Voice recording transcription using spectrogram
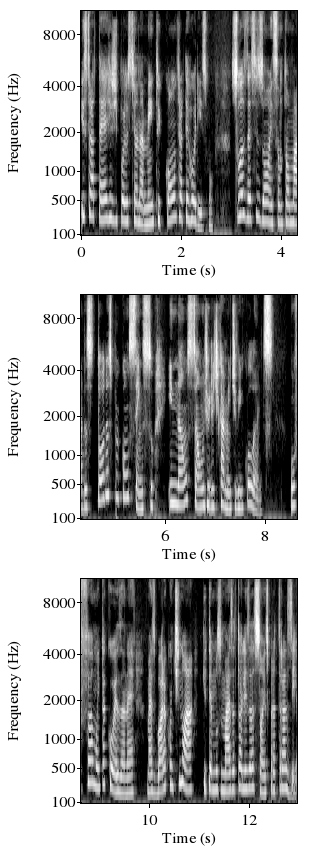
estratégias de policionamento e contra-terrorismo. Suas decisões são tomadas todas por consenso e não são juridicamente vinculantes. Ufa, muita coisa, né? Mas bora continuar, que temos mais atualizações para trazer.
